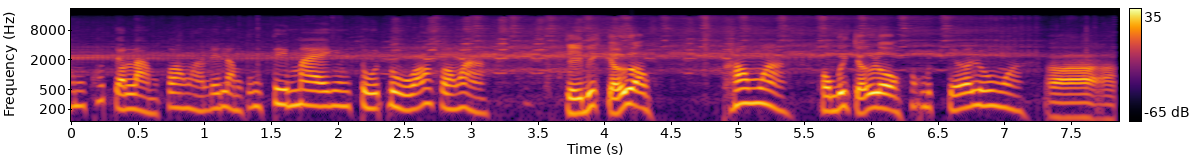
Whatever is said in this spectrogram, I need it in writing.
không có cho làm con à đi làm công ty may tủi đùa con à. Chị biết chữ không? Không à. Không biết chữ luôn. Không biết chữa luôn à. À, à.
